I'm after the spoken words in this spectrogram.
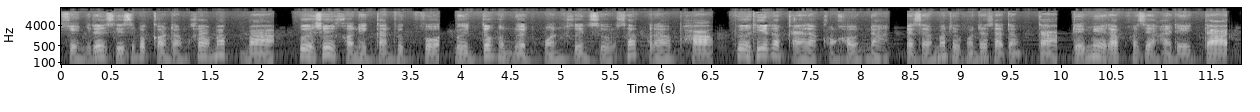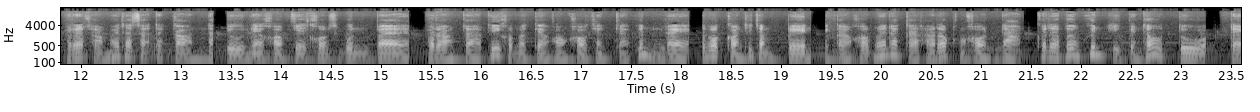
เทียนยังได้ซื้อทรัพยากรทำค่ามากมาย พื่อช่วยเขาในการฝึกฝนหมื่นต้นกำเนิดหวนคืนสู่ซักปราพัง เพื่อที่ร่างกายหลักของเขานั้นจะสามารถถึงผลทักษะดังกล่าวโดยไม่รับความเสียหายใดๆและทำให้ทักษะดังกล่าวนั้นอยู่ในขอบเขตความสมบูรณ์แบบหลังจากที่ความแข็งของเขาแข็งแกร่งขึ้นแรงทรัพยากรที่จำเป็นในการความไม่ร่างกายทารกของเขานั้นก็ได้เพิ่มขึ้นอีกเป็นเท่าตัว แต่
